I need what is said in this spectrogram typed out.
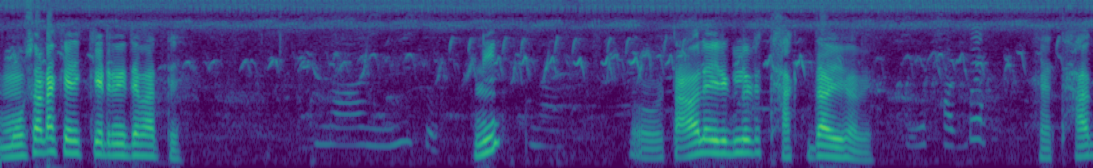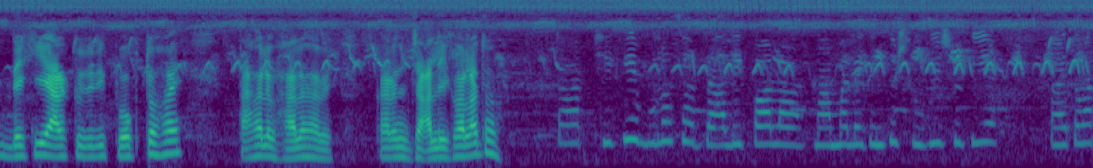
মশাটা কেটে কেটে নিতে পারতে? নি ও তাহলে এইগুলো একটু থাকতে দেওয়াই হবে। হ্যাঁ থাক দেখি আর একটু যদি পোক্ত হয় তাহলে ভালো হবে। কারণ জালি কলা তো। জালি কলা নামালে কিন্তু শুকিয়ে শুকিয়ে তোমার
